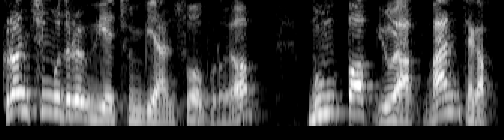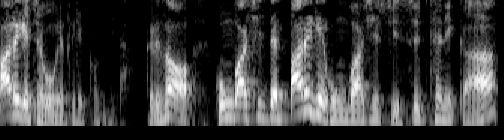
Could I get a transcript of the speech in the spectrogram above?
그런 친구들을 위해 준비한 수업으로요. 문법 요약만 제가 빠르게 제공해 드릴 겁니다. 그래서 공부하실 때 빠르게 공부하실 수 있을 테니까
